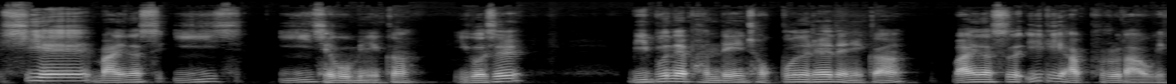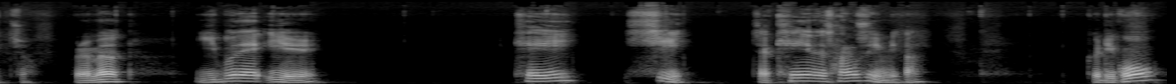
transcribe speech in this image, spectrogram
C의 마이너스 2, 2 제곱이니까 이것을 미분의 반대인 적분을 해야 되니까 마이너스 1이 앞으로 나오겠죠. 그러면 2분의 1 KC 자 K는 상수입니다. 그리고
